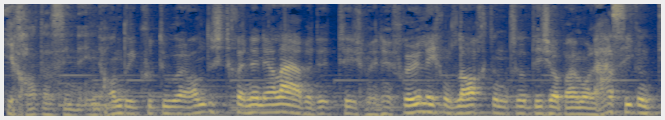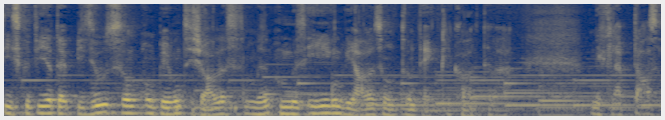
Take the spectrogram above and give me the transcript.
ich habe das in, in anderen Kulturen anders können erleben. Dort ist man fröhlich und lacht und dort ist aber einmal hässig und diskutiert etwas aus und, und bei uns ist alles, muss irgendwie alles unter dem Deckel gehalten werden. Und ich glaube, das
